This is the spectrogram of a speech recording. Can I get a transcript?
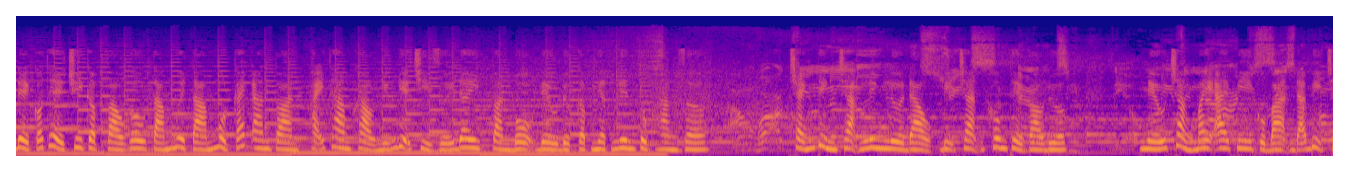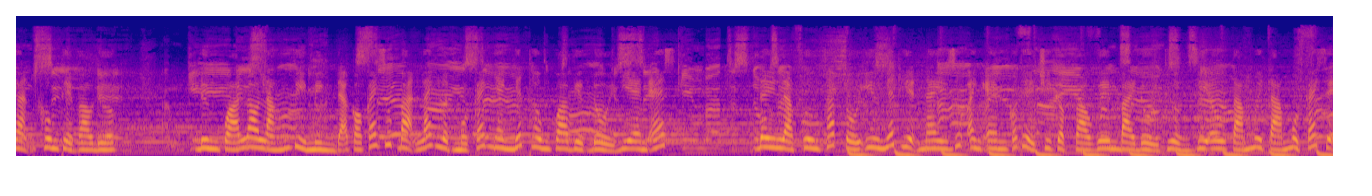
Để có thể truy cập vào Go88 một cách an toàn, hãy tham khảo những địa chỉ dưới đây, toàn bộ đều được cập nhật liên tục hàng giờ. Tránh tình trạng link lừa đảo, bị chặn không thể vào được. Nếu chẳng may IP của bạn đã bị chặn không thể vào được, Đừng quá lo lắng vì mình đã có cách giúp bạn lách luật một cách nhanh nhất thông qua việc đổi DNS. Đây là phương pháp tối ưu nhất hiện nay giúp anh em có thể truy cập vào game bài đổi thưởng GO88 một cách dễ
